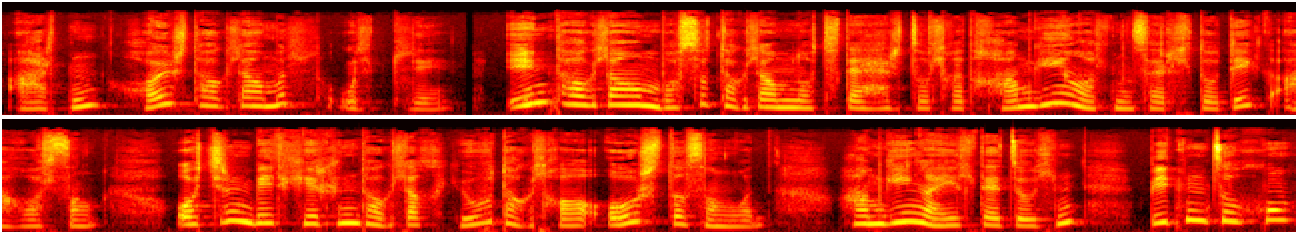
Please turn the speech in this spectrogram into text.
ард нь хоёр тоглоом л үлдлээ. Энэ тоглоом бусад тоглоомнуудтай харьцуулахад хамгийн олон сорилтуудыг агуулсан. Учир нь бид хэрхэн тоглох, юу тоглохоо өөрсдөө сонгоно. Хамгийн аюултай зүйл нь бидэнд зөвхөн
